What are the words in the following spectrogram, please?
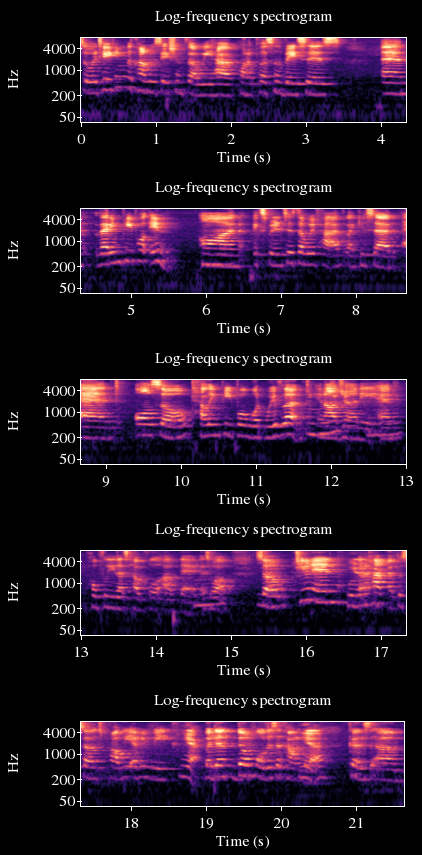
So we're taking the conversations that we have on a personal basis and letting people in Mm-hmm. on experiences that we've had, like you said, and also telling people what we've learned in our journey, and hopefully that's helpful out there as Mhm. well. So tune in. We're Yeah. gonna have episodes probably every week, Yeah. but don't don't hold us accountable Yeah. because um,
